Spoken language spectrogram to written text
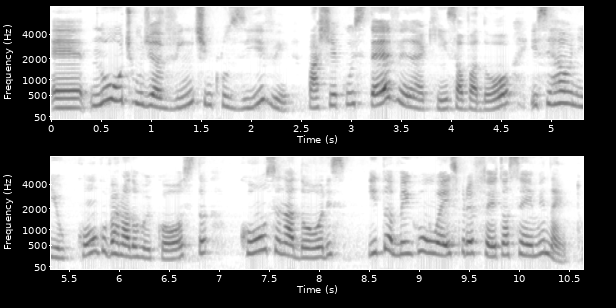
É, no último dia 20, inclusive, Pacheco esteve né, aqui em Salvador e se reuniu com o governador Rui Costa, com os senadores e também com o ex-prefeito ACM Neto.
